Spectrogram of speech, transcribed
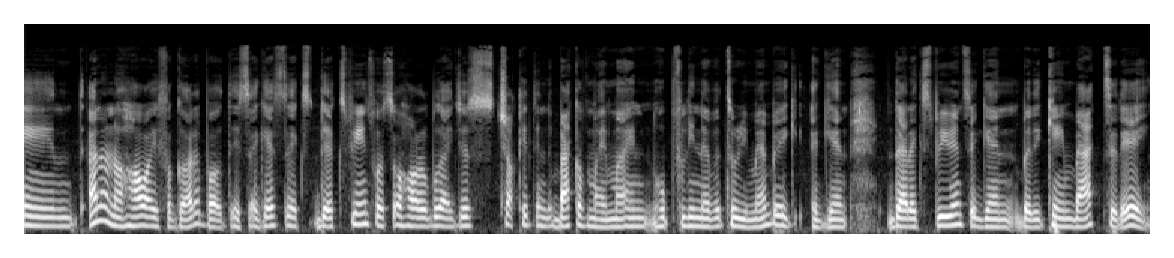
and I don't know how I forgot about this. I guess the, ex- the experience was so horrible. I just chuck it in the back of my mind, hopefully never to remember again that experience again. But it came back today.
